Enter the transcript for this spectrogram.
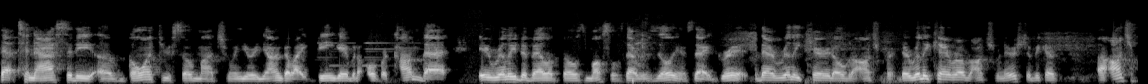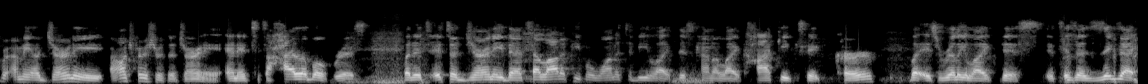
that tenacity of going through so much when you were younger, like being able to overcome that, it really developed those muscles, that resilience, that grit, that really carried over to entrepreneur. That really carried over entrepreneurship because uh, entrepreneur, I mean, a journey, entrepreneurship is a journey, and it's it's a high level of risk, but it's it's a journey that a lot of people want it to be like this kind of like hockey stick curve, but it's really like this. It's, it's a zigzag.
